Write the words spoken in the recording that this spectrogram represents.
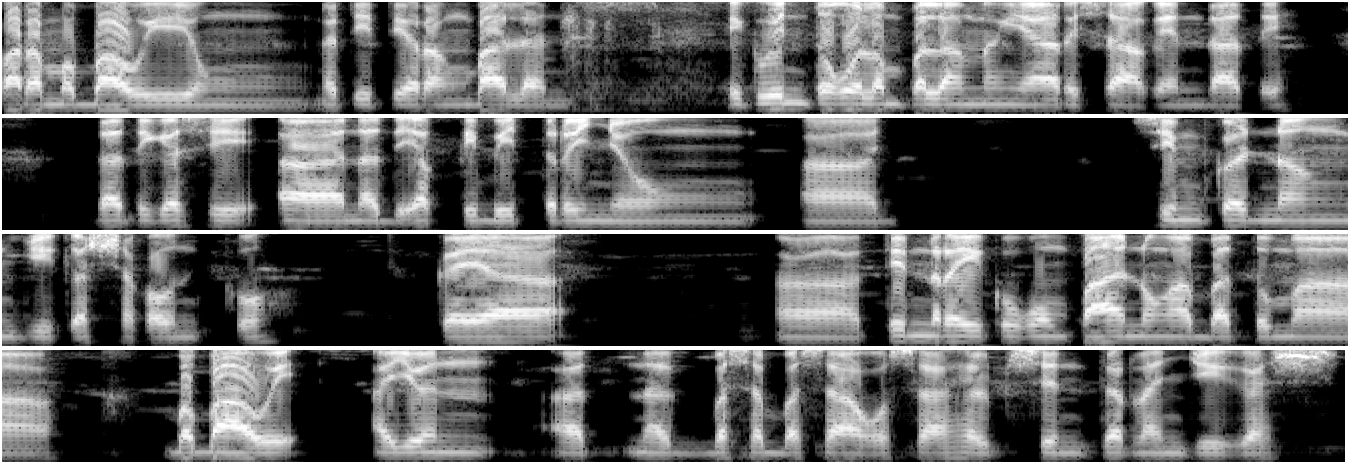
para mabawi yung natitirang balance. Ikwento ko lang palang nangyari sa akin dati. Dati kasi ah, na-deactivate rin yung ah, SIM card ng Gcash account ko. Kaya ah tinry ko kung paano nga ba ito mababawi. Ayun, at nagbasa-basa ako sa help center ng Gcash.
